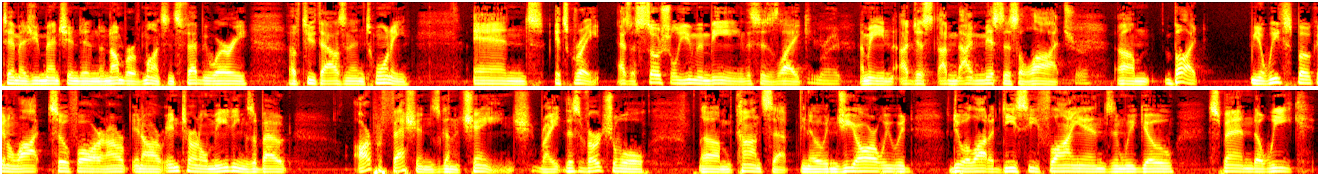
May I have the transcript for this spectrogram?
Tim, as you mentioned, in a number of months since February of 2020 and it's great as a social human being. This is like, right. I mean, I just I, I miss this a lot. Sure. Um, but you know, we've spoken a lot so far in our in our internal meetings about our profession is going to change, right? This virtual um, concept. You know, in GR we would do a lot of DC fly-ins, and we'd go spend a week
